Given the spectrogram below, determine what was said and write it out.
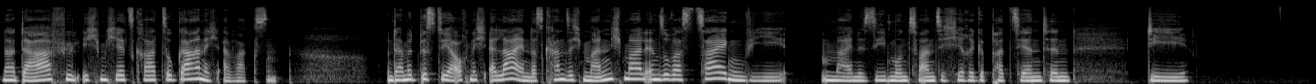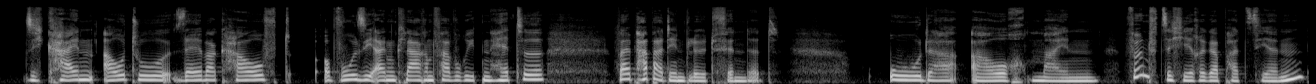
na da fühle ich mich jetzt gerade so gar nicht erwachsen. Und damit bist du ja auch nicht allein. Das kann sich manchmal in sowas zeigen wie meine 27-jährige Patientin, die sich kein Auto selber kauft, obwohl sie einen klaren Favoriten hätte, weil Papa den blöd findet. Oder auch mein 50-jähriger Patient,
